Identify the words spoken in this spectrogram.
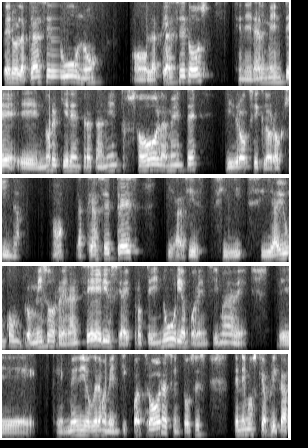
pero la clase 1 o la clase 2 generalmente eh, no requieren tratamiento, solamente hidroxicloroquina. ¿no? La clase 3, y así si, si hay un compromiso renal serio, si hay proteinuria por encima de, de, medio gramo en 24 horas, entonces tenemos que aplicar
